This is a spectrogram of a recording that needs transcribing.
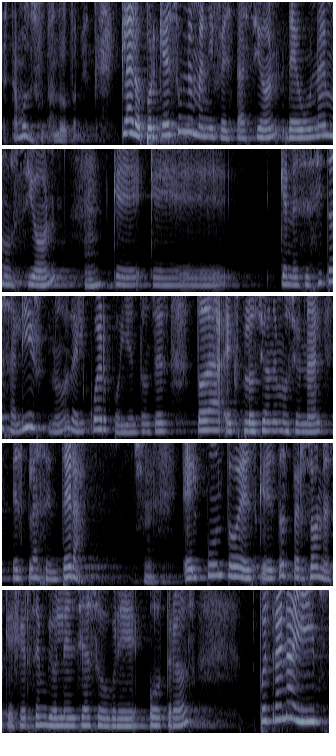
estamos disfrutándolo también. Claro, porque es una manifestación de una emoción Ujú. que, que, que necesita salir ¿no? del cuerpo y entonces toda explosión emocional es placentera. Sí. El punto es que estas personas que ejercen violencia sobre otros, pues traen ahí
